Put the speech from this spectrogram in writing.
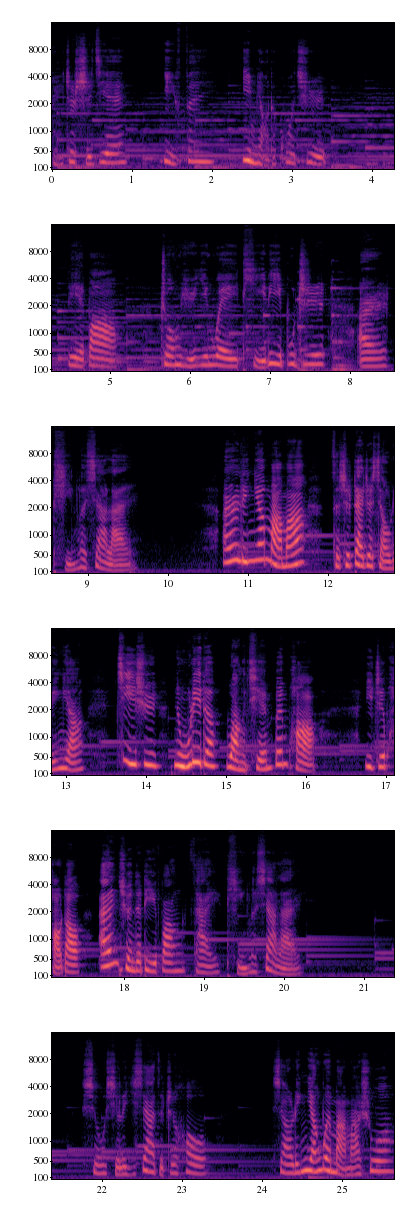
随着时间一分一秒的过去，猎豹终于因为体力不支而停了下来，而羚羊妈妈则是带着小羚羊继续努力的往前奔跑，一直跑到安全的地方才停了下来。休息了一下子之后，小羚羊问妈妈说：“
